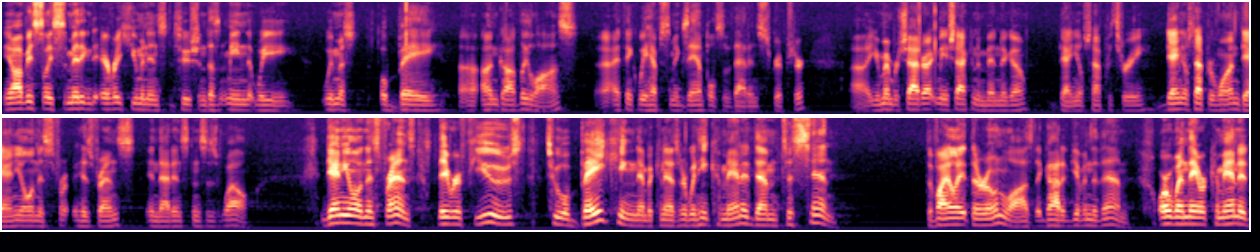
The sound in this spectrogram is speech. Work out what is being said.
You know, obviously, submitting to every human institution doesn't mean that we, we must obey uh, ungodly laws. I think we have some examples of that in Scripture. Uh, you remember Shadrach, Meshach, and Abednego, Daniel chapter 3. Daniel chapter 1, Daniel and his, fr- his friends in that instance as well. Daniel and his friends, they refused to obey King Nebuchadnezzar when he commanded them to sin, to violate their own laws that God had given to them, or when they were commanded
